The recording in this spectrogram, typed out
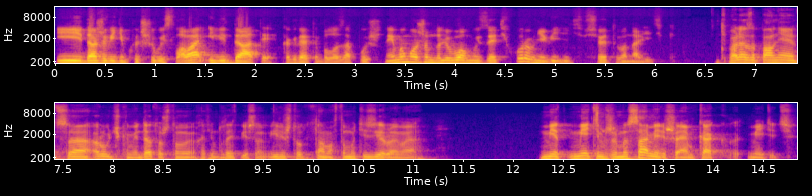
и даже видим ключевые слова или даты, когда это было запущено. И мы можем на любом из этих уровней видеть все это в аналитике. Эти поля заполняются ручками, да, то, что мы хотим туда вписываем, или что-то там автоматизируемое? Мет, метим же мы сами решаем, как метить.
